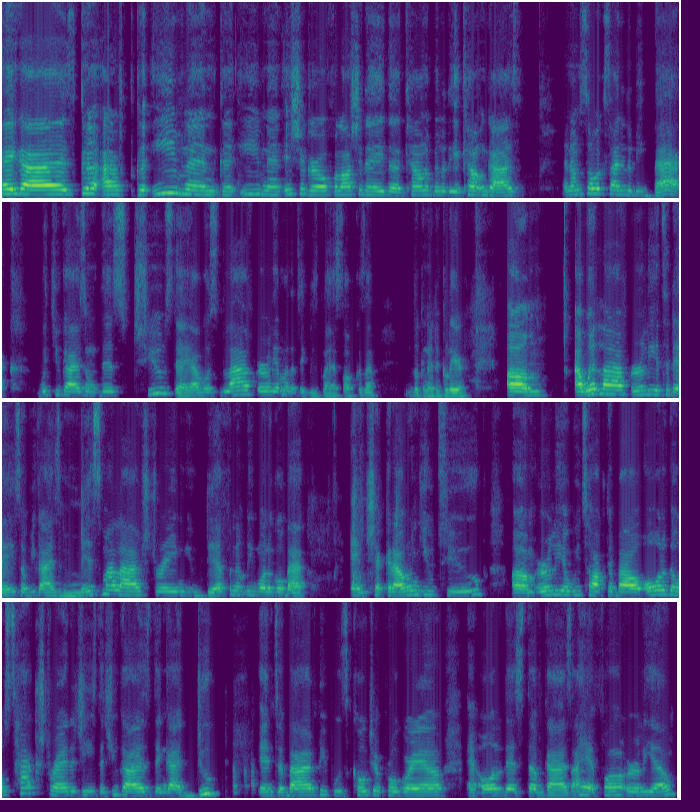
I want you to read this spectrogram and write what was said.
Hey guys, good after, good evening, good evening. It's your girl Falasha Day, the accountability accountant, guys, and I'm so excited to be back with you guys on this Tuesday. I was live early. I'm gonna take these glasses off because I'm looking at the glare. Um, I went live earlier today, so if you guys missed my live stream, you definitely want to go back and check it out on YouTube. Um, earlier, we talked about all of those tax strategies that you guys then got duped into buying people's coaching program and all of that stuff, guys. I had fun earlier.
